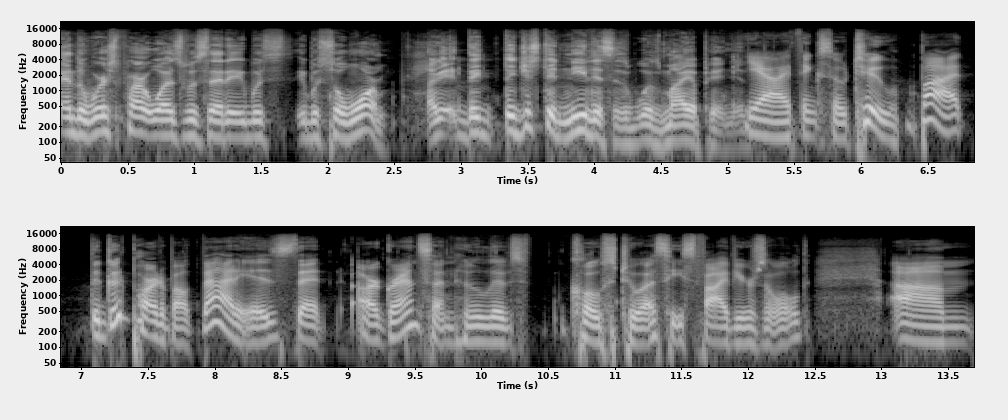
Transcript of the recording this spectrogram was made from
and the worst part was was that it was it was so warm. I mean, they they just didn't need us. is- Was my opinion. Yeah, I think so too. But the good part about that is that our grandson, who lives close to us, he's five years old. Um,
